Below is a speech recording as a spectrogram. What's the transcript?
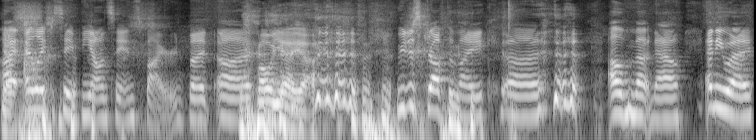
I, I like to say Beyonce inspired, but uh, oh yeah yeah we just dropped the mic. Uh, album out now. Anyway,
